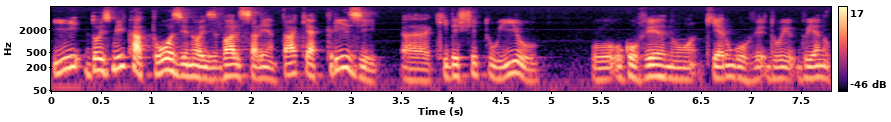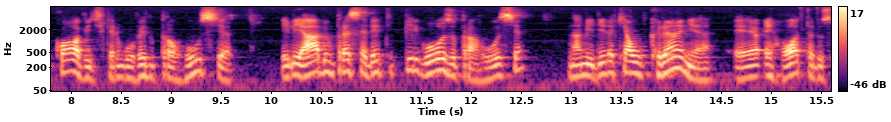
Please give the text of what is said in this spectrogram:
E 2014, nós vale salientar que a crise uh, que destituiu o, o, governo, que era um governo do, do Yanukovych, que era um governo pró-Rússia, ele abre um precedente perigoso para a Rússia, na medida que a Ucrânia é, é rota dos,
